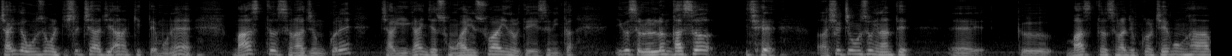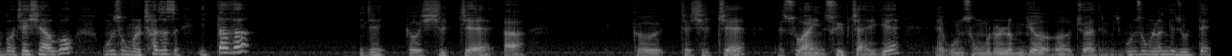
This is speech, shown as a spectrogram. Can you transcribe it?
자기가 운송을 실체하지 않았기 때문에 마스터 선화증권에 자기가 이제 송화인 수화인으로 되어 있으니까 이것을 얼른 가서 이제 어, 실제 운송인한테 에, 그 마스터 선화증권을 제공하고 제시하고 운송물을 찾아서 있다가 이제 그 실제 아 그 저 실제 수화인 수입자에게 에, 운송물을 넘겨 어, 줘야 되는 거죠. 운송을 넘겨줄 때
